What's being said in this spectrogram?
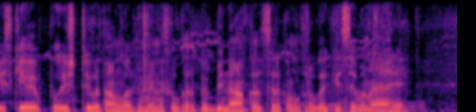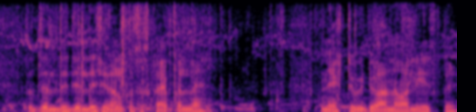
इसके पूरी हिस्ट्री बताऊँगा कि मैंने इसको घर पे बिना कलसर कबूतरों के कैसे बनाया है। तो जल्दी जल्दी चैनल को सब्सक्राइब कर लें। नेक्स्ट वीडियो आने वाली है इस पर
